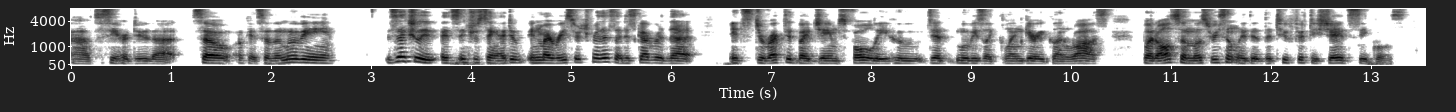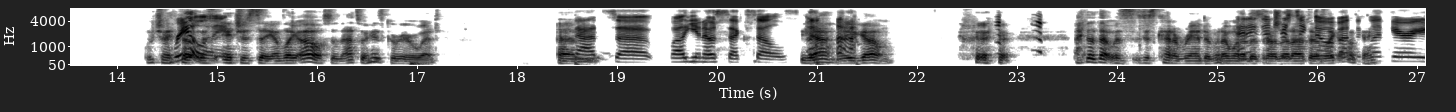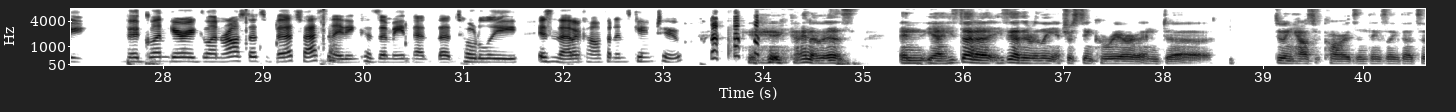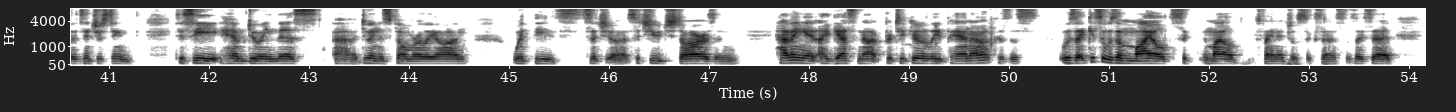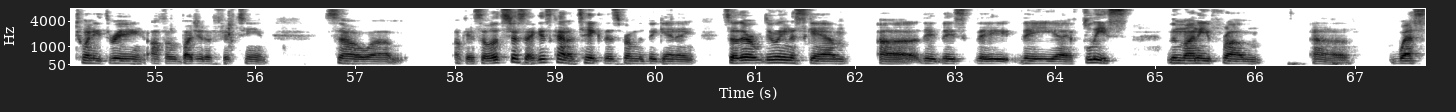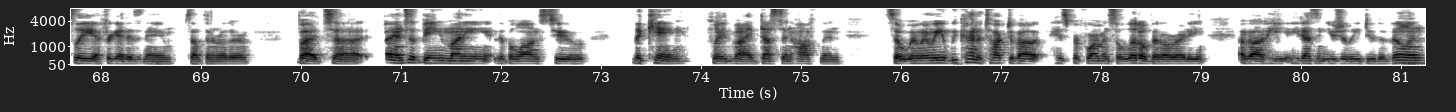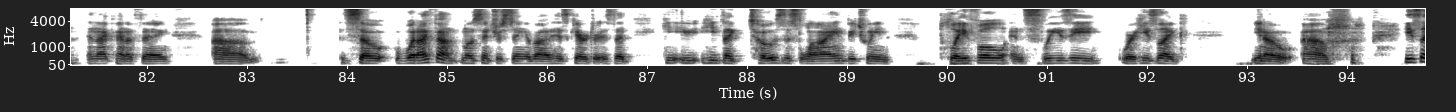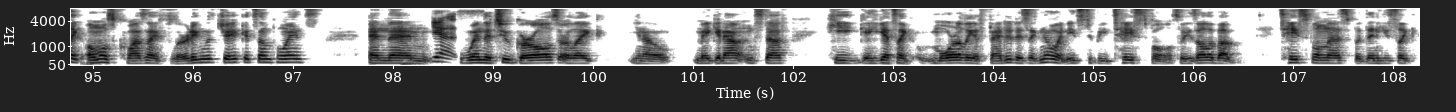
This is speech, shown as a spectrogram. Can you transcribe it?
uh, to see her do that. So okay, so the movie is actually it's interesting. I do in my research for this, I discovered that it's directed by James Foley, who did movies like Glengarry Glen Ross, but also most recently did the Two Fifty Shades sequels, which I thought was interesting. I'm like, oh, so that's where his career went. Um, that's uh well you know sex sells yeah, there you go. I thought that was just kind of random, and I wanted to throw that out there. Though like, about oh, the okay. glengarry the glengarry glen ross that's that's fascinating because i mean that that totally isn't that a confidence game too it kind of is. And yeah, he's done a he's got a really interesting career and uh, doing House of Cards and things like that. So it's interesting to see him doing this uh, doing this film early on with these such uh, such huge stars and having it, I guess, not particularly pan out because this was I guess it was a mild mild financial success. As I said, twenty three off of a budget of fifteen. So um, okay, so let's just I guess kind of take this from the beginning. So they're doing the scam. Uh, they they they they uh, fleece the money from uh, Wesley, I forget his name, something or other, but uh, ends up being money that belongs to the king, played by Dustin Hoffman. So when we, we kind of talked about his performance a little bit already, about he, he doesn't usually do the villain and that kind of thing. Um, so what I found most interesting about his character is that he, he, he like toes this line between playful and sleazy, where he's like, you know, um, he's like almost quasi flirting with Jake at some points. And then Yes. when the two girls are like, you know, making out and stuff, he he gets like morally offended. It's like, no, it needs to be tasteful. So he's all about tastefulness, but then he's like,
